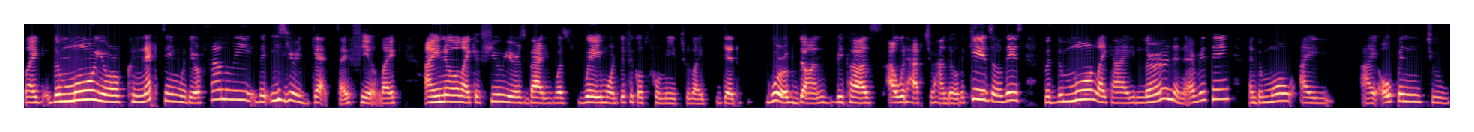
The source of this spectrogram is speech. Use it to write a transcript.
like the more you're connecting with your family the easier it gets i feel. Like i know like a few years back it was way more difficult for me to like get work done because I would have to handle the kids or this. But the more like I learn and everything, and the more I I open to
